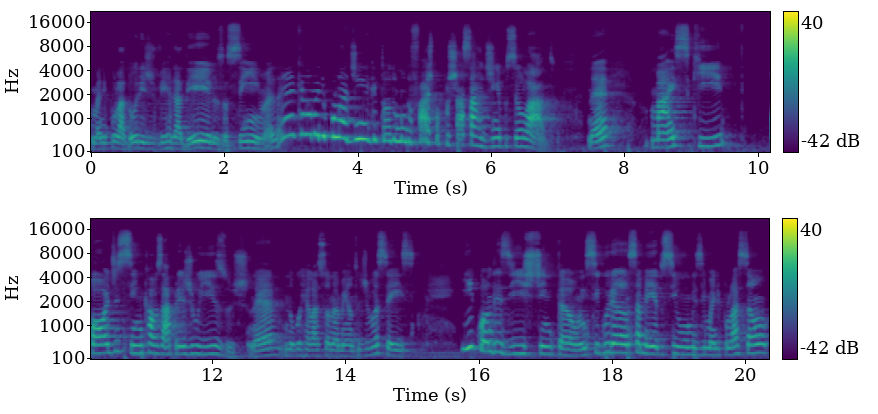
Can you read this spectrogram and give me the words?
manipuladores verdadeiros, assim, mas é aquela manipuladinha que todo mundo faz para puxar a sardinha para o seu lado, né? Mas que pode sim causar prejuízos, né, no relacionamento de vocês. E quando existe então insegurança, medo, ciúmes e manipulação,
